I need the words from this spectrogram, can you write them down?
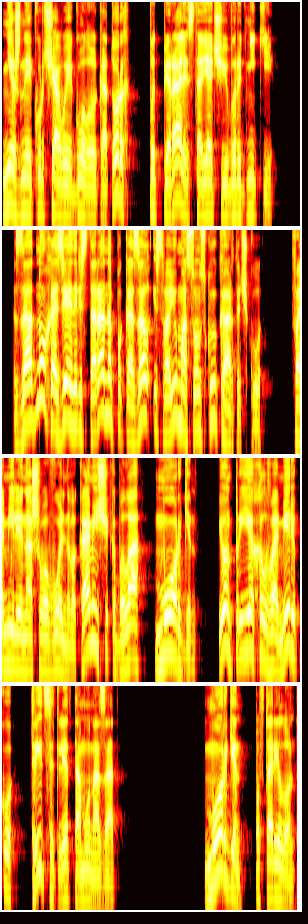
нежные курчавые головы которых подпирали стоячие воротники. Заодно хозяин ресторана показал и свою масонскую карточку. Фамилия нашего вольного каменщика была Морген – и он приехал в Америку 30 лет тому назад. «Морген», — повторил он,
